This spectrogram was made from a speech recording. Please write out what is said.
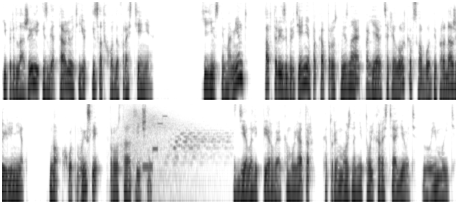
и предложили изготавливать ее из отходов растения. Единственный момент – авторы изобретения пока просто не знают, появится ли ложка в свободной продаже или нет. Но ход мысли просто отличный. Сделали первый аккумулятор, который можно не только растягивать, но и мыть.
